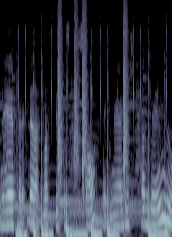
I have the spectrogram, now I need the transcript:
né, para aquelas pessoas que sofrem, né, a gente está dando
